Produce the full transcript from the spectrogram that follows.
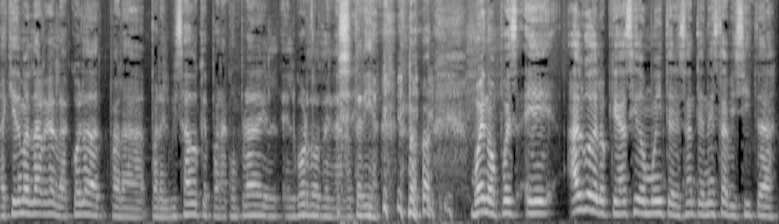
aquí es más larga la cola para, para el visado que para comprar el, el gordo de la lotería. ¿no? Bueno, pues eh, algo de lo que ha sido muy interesante en esta visita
